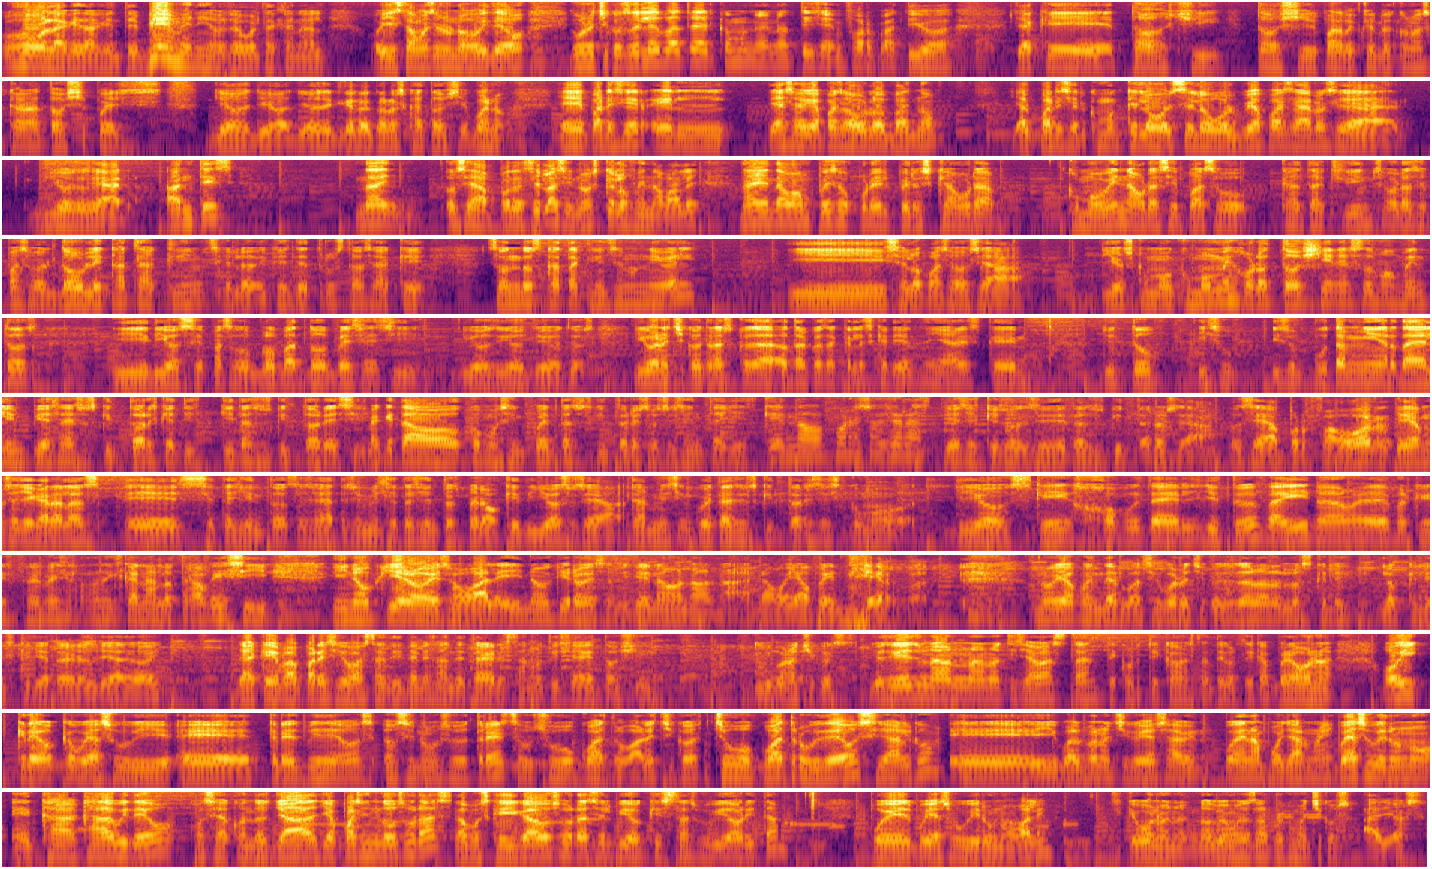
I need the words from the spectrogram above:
Hola, ¿qué tal gente? Bienvenidos de vuelta al canal Hoy estamos en un nuevo video Y bueno chicos, hoy les voy a traer como una noticia informativa Ya que Toshi, Toshi, para los que no conozcan a Toshi Pues, Dios, Dios, Dios, el que no conozca a Toshi Bueno, eh, parecer, él ya se había pasado Bloodbath, ¿no? Y al parecer como que se lo volvió a pasar, o sea Dios, o sea, antes Nadie, o sea, por decirlo así, no es que lo ofenda, ¿vale? Nadie daba un peso por él, pero es que ahora como ven, ahora se pasó Cataclysm, ahora se pasó el doble Cataclysm, que, lo, que es de Trusta, o sea que son dos Cataclysms en un nivel. Y se lo pasó, o sea, Dios, como, como mejoró Toshi en estos momentos. Y Dios, se pasó Bloodbath dos veces y Dios, Dios, Dios, Dios. Y bueno chicos, otra cosa, otra cosa que les quería enseñar es que YouTube y su, y su puta mierda de limpieza de suscriptores que te quita suscriptores y me ha quitado como 50 suscriptores o 60 y es que no, por eso lloras. Y es que son 60 suscriptores, o sea, o sea, por favor, llegamos a llegar a las 700, eh, o sea, 13700, pero que Dios, o sea, darme 50 suscriptores es como, Dios, qué hijo puta del YouTube ahí, no, porque después me cerran el canal otra vez y, y no quiero eso, ¿vale? Y no quiero eso, así que no, no, no, no voy a ofenderlo. No voy a ofenderlo, así bueno chicos, eso era lo que les quería traer el día de hoy Ya que me ha parecido bastante interesante traer esta noticia de Toshi y bueno chicos, yo sé que es una, noticia bastante cortica, bastante cortica Pero bueno, hoy creo que voy a subir eh, tres videos O si no subo tres, subo cuatro, ¿vale chicos? Subo cuatro videos y algo eh, Igual bueno chicos, ya saben, pueden apoyarme Voy a subir uno en cada, cada video O sea, cuando ya, ya pasen dos horas Digamos que diga dos horas el video que está subido ahorita Pues voy a subir uno, ¿vale? Así que bueno, nos vemos hasta la próxima chicos, adiós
